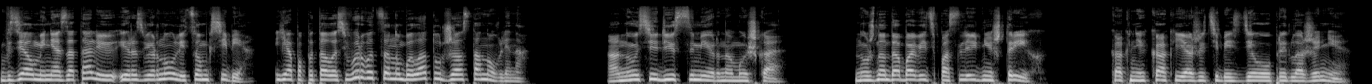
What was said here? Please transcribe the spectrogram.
Взял меня за талию и развернул лицом к себе. Я попыталась вырваться, но была тут же остановлена. «А ну сиди смирно, мышка. Нужно добавить последний штрих. Как-никак я же тебе сделал предложение».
